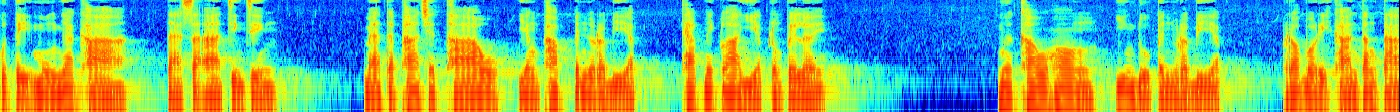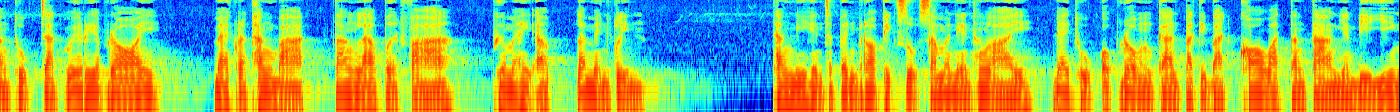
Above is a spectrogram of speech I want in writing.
กุฏิมุงยาคา แต่สะอาดจริง ๆ แม้แต่ผ้าเช็ดเท้ายังพับเป็นระเบียบ แทบไม่กล้าเหยียบลงไปเลย เมื่อเข้าห้องยิ่งดูเป็นระเบียบ เพราะบริขารต่างๆ ถูกจัดไว้เรียบร้อย แม้กระทั่งบาทตั้งแล้วเปิดฝา เพื่อไม่ให้อับและเหม็นกลิ่น ทั้งนี้เห็นจะเป็นเพราะภิกษุสามเณรทั้งหลายได้ถูกอบรมการปฏิบัติข้อวัดต่างๆ อย่างดียิ่ง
